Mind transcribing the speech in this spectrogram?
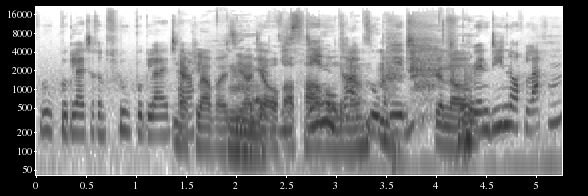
Flugbegleiterin, Flugbegleiter. Ja klar, weil sie Hm. hat ja äh, auch wie es Erfahrung. denen gerade ne? so geht. Genau. Und wenn die noch lachen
